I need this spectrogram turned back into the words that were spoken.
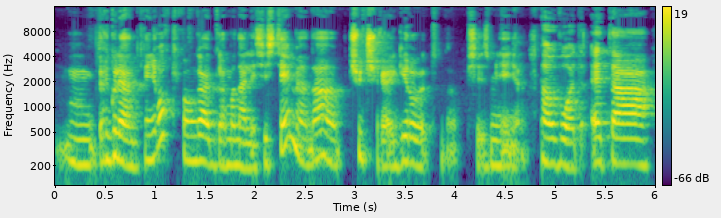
регулярные тренировки помогают гормональной системе, она чуть реагирует на все изменения. А вот, это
